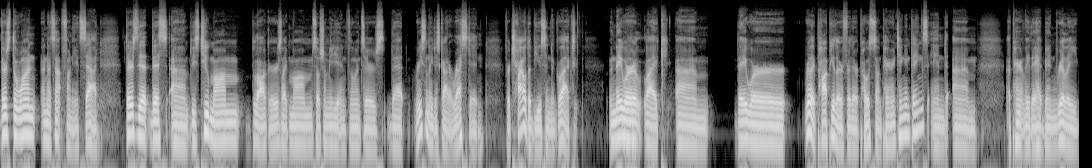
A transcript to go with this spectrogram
there's the one, and it's not funny, it's sad. There's the this um, these two mom bloggers, like mom social media influencers, that recently just got arrested for child abuse and neglect, and they were like, um, they were really popular for their posts on parenting and things, and um, apparently they had been really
